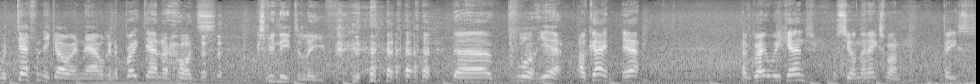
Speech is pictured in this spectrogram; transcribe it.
we're definitely going now. We're going to break down the rods because we need to leave. uh, well, yeah. Okay. Yeah. Have a great weekend. We'll see you on the next one. Peace.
